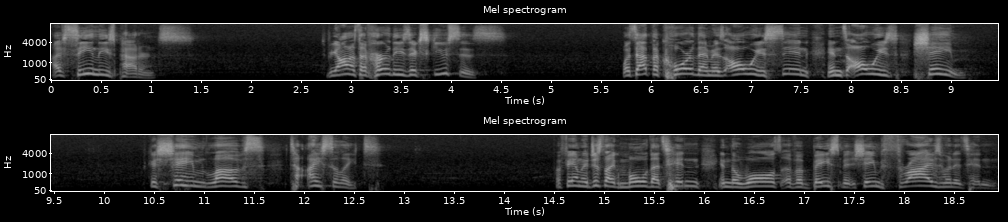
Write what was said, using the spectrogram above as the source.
I've seen these patterns. To be honest, I've heard these excuses. What's at the core of them is always sin and it's always shame. Because shame loves to isolate. But, family, just like mold that's hidden in the walls of a basement, shame thrives when it's hidden.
